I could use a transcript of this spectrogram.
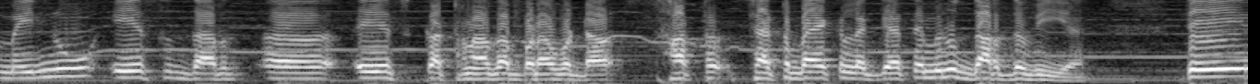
ਮੈਨੂੰ ਇਸ ਦਰਦ ਇਸ ਘਟਨਾ ਦਾ ਬੜਾ ਵੱਡਾ ਸੱਟ ਸੈਟਬੈਕ ਲੱਗਿਆ ਤੇ ਮੈਨੂੰ ਦਰਦ ਵੀ ਹੈ। ਤੇ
